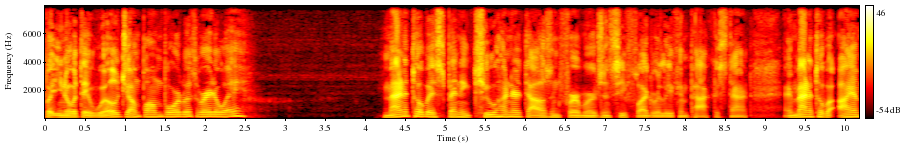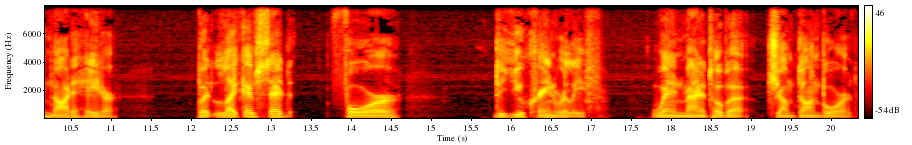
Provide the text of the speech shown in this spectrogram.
But you know what they will jump on board with right away? Manitoba is spending 200,000 for emergency flood relief in Pakistan. And Manitoba, I am not a hater. But like I've said for the Ukraine relief, when Manitoba jumped on board,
